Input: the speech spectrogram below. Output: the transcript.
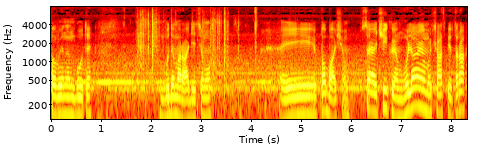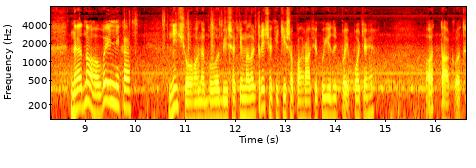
повинен бути. Будемо раді цьому. І побачимо. Все, очікуємо, гуляємо, час півтора. Не одного вильника, нічого не було більше, крім електричок і ті, що по графіку їдуть потяги. От так от.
